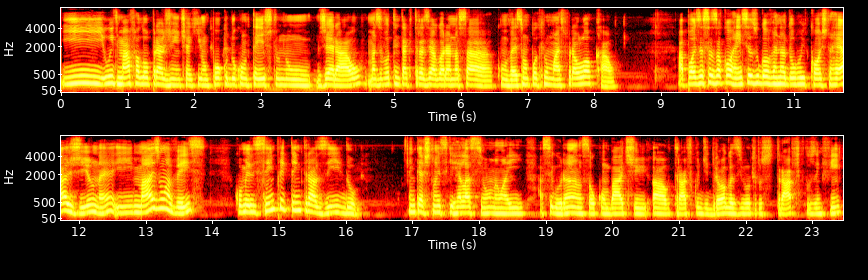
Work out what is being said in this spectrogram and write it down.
E o Ismar falou para a gente aqui um pouco do contexto no geral, mas eu vou tentar aqui trazer agora a nossa conversa um pouquinho mais para o local. Após essas ocorrências, o governador Rui Costa reagiu, né? E mais uma vez, como ele sempre tem trazido em questões que relacionam aí a segurança, o combate ao tráfico de drogas e outros tráficos, enfim,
